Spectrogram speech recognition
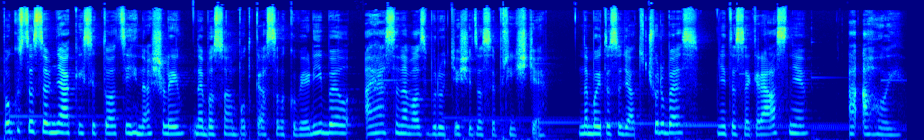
pokud jste se v nějakých situacích našli nebo se vám podcast celkově líbil a já se na vás budu těšit zase příště. Nebojte se dělat čurbes, mějte se krásně a ahoj.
